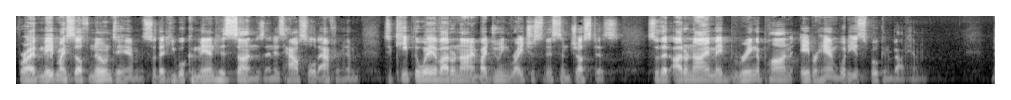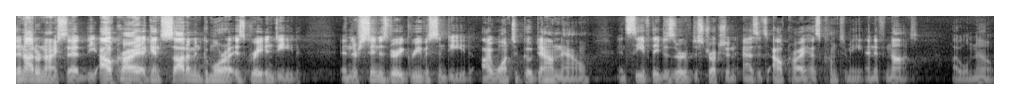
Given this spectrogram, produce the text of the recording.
For I have made myself known to him, so that he will command his sons and his household after him to keep the way of Adonai by doing righteousness and justice, so that Adonai may bring upon Abraham what he has spoken about him. Then Adonai said, The outcry against Sodom and Gomorrah is great indeed, and their sin is very grievous indeed. I want to go down now and see if they deserve destruction, as its outcry has come to me, and if not, I will know.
